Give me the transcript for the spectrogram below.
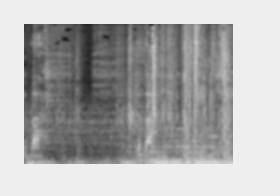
Goodbye. Goodbye.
